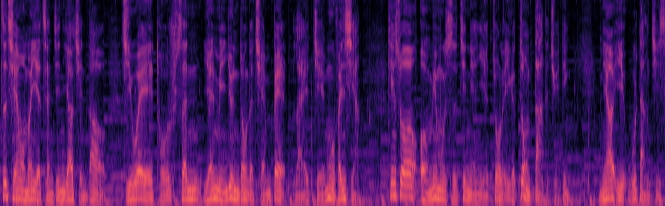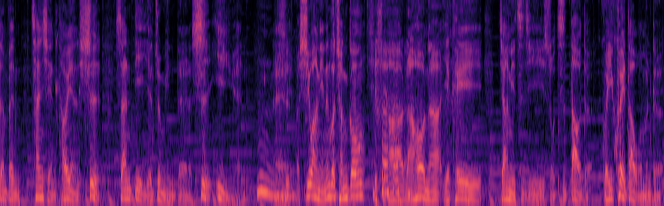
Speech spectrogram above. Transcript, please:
之前我们也曾经邀请到几位投身原民运动的前辈来节目分享。听说欧密牧师今年也做了一个重大的决定。你要以无党籍身份参选桃园市三地原住民的市议员，嗯，是希望你能够成功，谢谢啊。然后呢，也可以将你自己所知道的回馈到我们的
